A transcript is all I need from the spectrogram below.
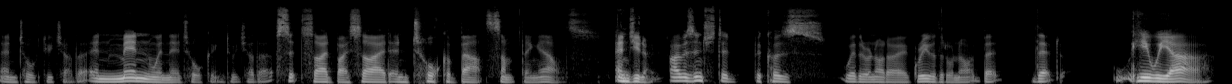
and talk to each other, and men, when they're talking to each other, sit side by side and talk about something else. And you know, I was interested because whether or not I agree with it or not, but that here we are.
